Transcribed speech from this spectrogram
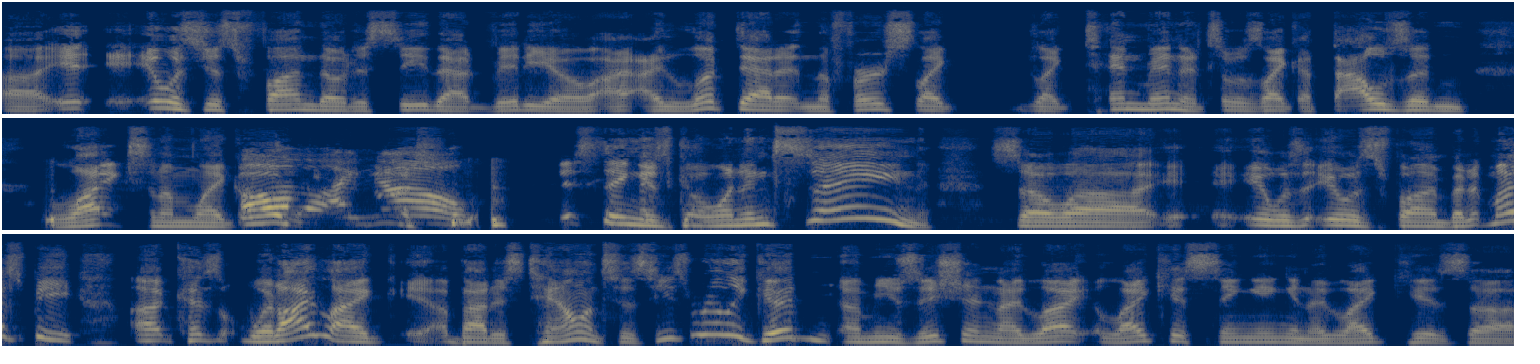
uh, it it was just fun though to see that video. I, I looked at it in the first like like ten minutes. It was like a thousand likes and i'm like oh, oh i know this thing is going insane. So uh, it, it, was it was fun, but it must be because uh, what I like about his talents is he's really good a musician. I like like his singing and I like his uh,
